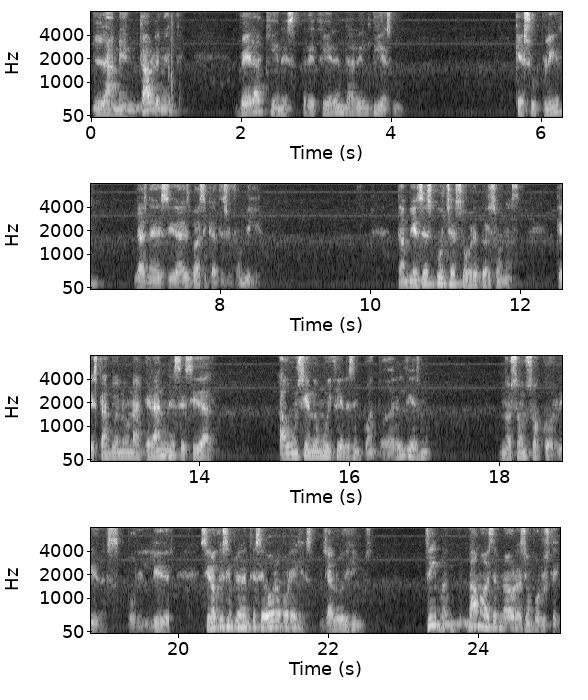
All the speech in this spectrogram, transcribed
lamentablemente, ver a quienes prefieren dar el diezmo que suplir las necesidades básicas de su familia. También se escucha sobre personas que estando en una gran necesidad, aún siendo muy fieles en cuanto a dar el diezmo, no son socorridas por el líder, sino que simplemente se ora por ellas, ya lo dijimos. Sí, vamos a hacer una oración por usted.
